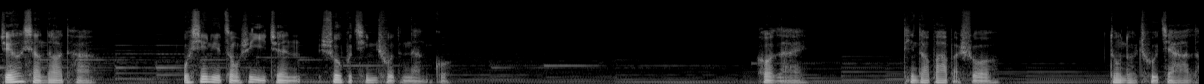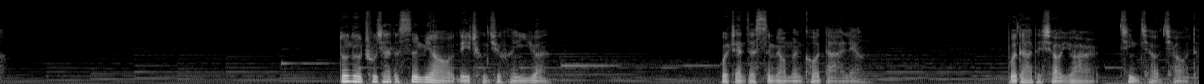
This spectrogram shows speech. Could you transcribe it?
只要想到他，我心里总是一阵说不清楚的难过。后来，听到爸爸说，东东出家了。东东出家的寺庙离城区很远，我站在寺庙门口打量。不大的小院儿，静悄悄的。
